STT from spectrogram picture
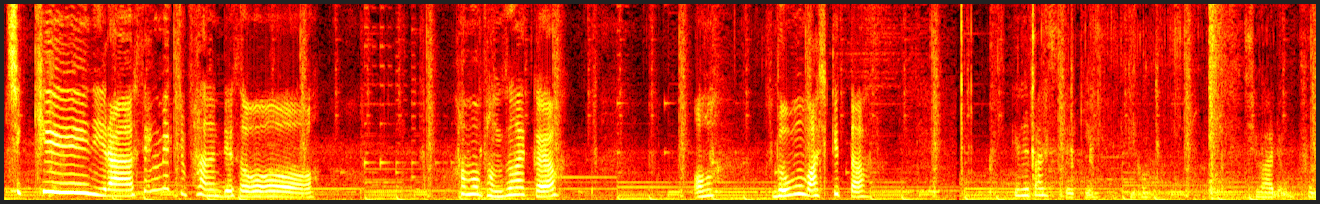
치킨이랑 생맥주 파는 데서 한번 방송할까요? 어 너무 맛있겠다. 일반 쓰레기 이거 재활용품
